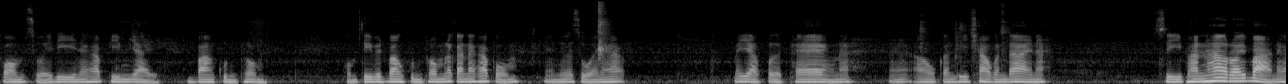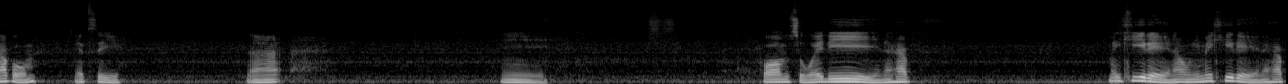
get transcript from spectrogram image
ฟอร์มสวยดีนะครับ พิมพ์ใหญ่บางขุนพรม ผมตีเป็นบางขุนพรมแล้วกันนะครับ ผมเนื้อสวยนะครับ ไม่อยากเปิดแพงนะนะเอากันที่เช่ากันได้นะ 4,500 บาทนะครับผม FC นะฮะนี่ ฟอร์มสวยดีนะครับ ไม่ขี้เหร่นะตรงนี้ไม่ขี้เหร่นะครับ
